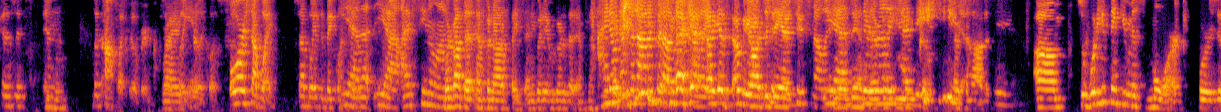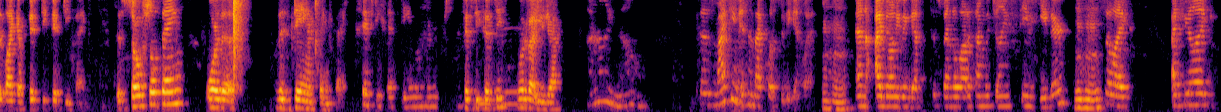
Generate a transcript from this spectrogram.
because it's in Mhm. the complex over, so Right. it's like Yeah. really close. Or Subway. Subway's a big one. Yeah, too. that yeah, I've seen a lot. What of about that people- empanada place? Anybody ever go to that empanada? I don't place? Empanadas so. are too I guess, I guess that would be hard to Too- they're dance. too smelly. Yeah, Yeah, dance they're really heavy. some Yeah. empanadas. Um, so what do you think you miss more? Or is it like a 50-50 thing? The social thing or the the dancing thing? 50-50, 100%. 50-50? What about you, Jack? I don't really know because my team isn't that close to begin with, Mm-hmm. and I don't even get to spend a lot of time with Jillian's team either. Mm-hmm. So like, I feel like,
